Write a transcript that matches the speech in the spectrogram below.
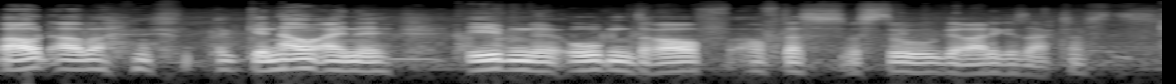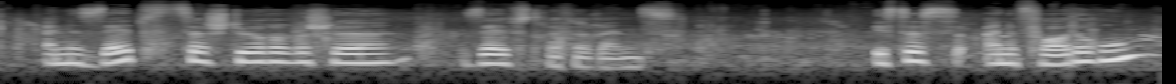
baut aber genau eine Ebene obendrauf auf das, was du gerade gesagt hast. Eine selbstzerstörerische Selbstreferenz. Ist das eine Forderung?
